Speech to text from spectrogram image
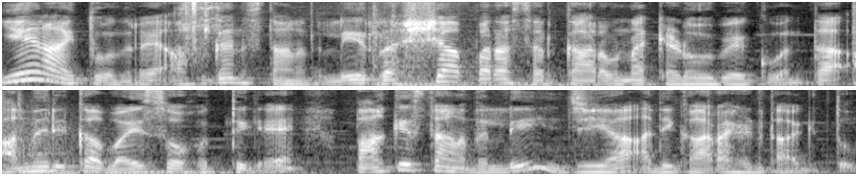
ಏನಾಯಿತು ಅಂದರೆ ಅಫ್ಘಾನಿಸ್ತಾನದಲ್ಲಿ ರಷ್ಯಾ ಪರ ಸರ್ಕಾರವನ್ನು ಕೆಡವಬೇಕು ಅಂತ ಅಮೆರಿಕ ಬಯಸೋ ಹೊತ್ತಿಗೆ ಪಾಕಿಸ್ತಾನದಲ್ಲಿ ಜಿಯಾ ಅಧಿಕಾರ ಹಿಡಿದಾಗಿತ್ತು.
